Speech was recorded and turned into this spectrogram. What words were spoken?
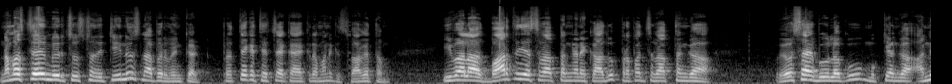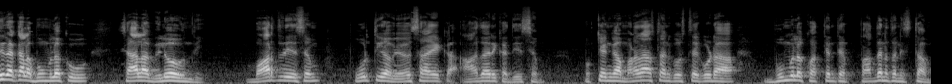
నమస్తే మీరు చూస్తున్నది టీ న్యూస్. నా పేరు వెంకట్. ప్రత్యేక చర్చా కార్యక్రమానికి స్వాగతం. ఇవాళ భారతదేశ వ్యాప్తంగానే కాదు ప్రపంచవ్యాప్తంగా వ్యవసాయ భూములకు ముఖ్యంగా అన్ని రకాల భూములకు చాలా విలువ ఉంది. భారతదేశం పూర్తిగా వ్యవసాయక ఆధారిక దేశం. ముఖ్యంగా మన రాష్ట్రానికి వస్తే కూడా భూములకు అత్యంత ప్రాధాన్యతనిస్తాం.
